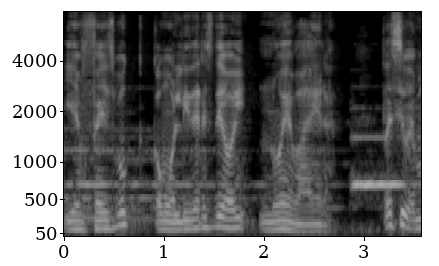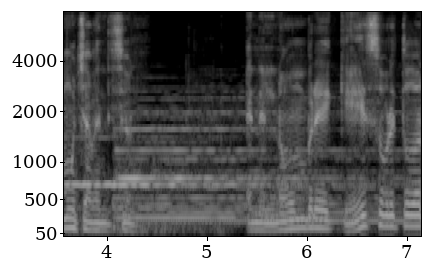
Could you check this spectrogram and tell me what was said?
y en Facebook como Líderes de Hoy Nueva Era. Recibe mucha bendición. En el nombre que es sobre todo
